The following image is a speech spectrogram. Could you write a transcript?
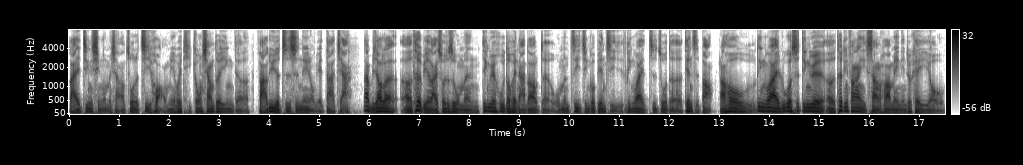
来进行我们想要做的计划。我们也会提供相对应的法律的知识内容给大家。那比较的呃特别来说，就是我们订阅户都会拿到的，我们自己经过编辑、另外制作的电子报。然后另外，如果是订阅呃特定方案以上的话，每年就可以有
